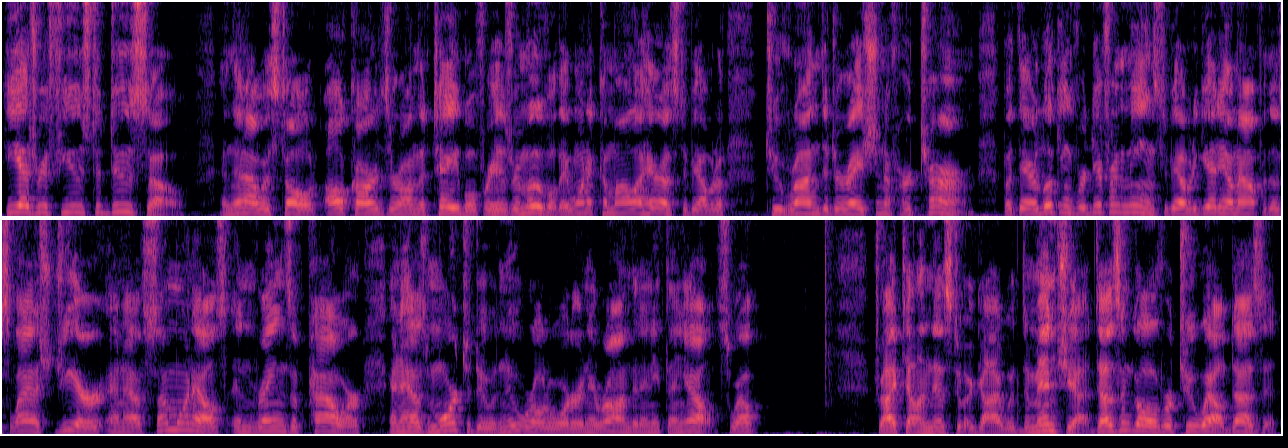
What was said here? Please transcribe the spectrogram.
He has refused to do so. And then I was told all cards are on the table for his removal. They wanted Kamala Harris to be able to to run the duration of her term. But they are looking for different means to be able to get him out for this last year and have someone else in reins of power. And it has more to do with New World Order in Iran than anything else. Well, try telling this to a guy with dementia. Doesn't go over too well, does it?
